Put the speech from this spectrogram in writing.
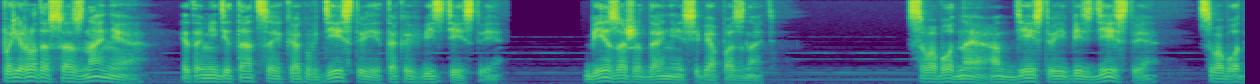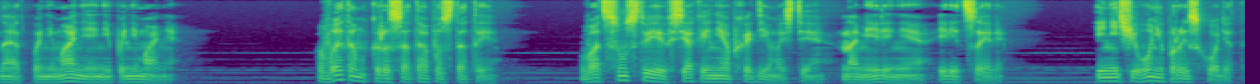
Природа сознания это медитация как в действии, так и в бездействии, без ожидания себя познать. Свободная от действия и бездействия, свободная от понимания и непонимания. В этом красота пустоты, в отсутствии всякой необходимости, намерения или цели. И ничего не происходит –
